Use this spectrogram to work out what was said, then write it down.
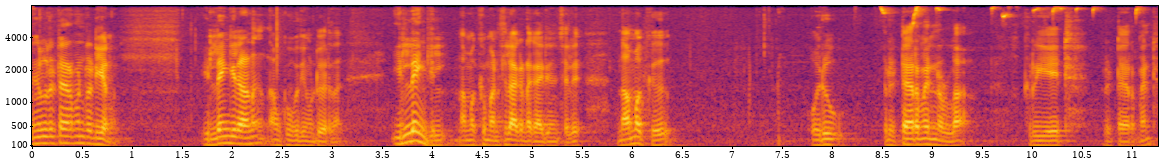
നിങ്ങൾ റിട്ടയർമെന്റ് റെഡിയാണ് ഇല്ലെങ്കിലാണ് നമുക്ക് ബുദ്ധിമുട്ട് വരുന്നത്. ഇല്ലെങ്കിൽ നമുക്ക് മനസ്സിലാക്കേണ്ട കാര്യം എന്ന് വെച്ചാൽ നമുക്ക് ഒരു റിട്ടയർമെന്റിനുള്ള ക്രിയേറ്റ് റിട്ടയർമെന്റ്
